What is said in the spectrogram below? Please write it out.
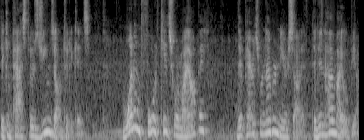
they can pass those genes on to the kids. One in four kids who are myopic, their parents were never nearsighted. They didn't have myopia.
